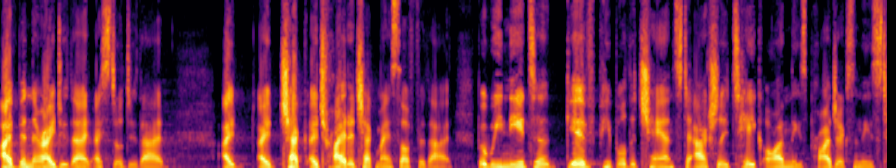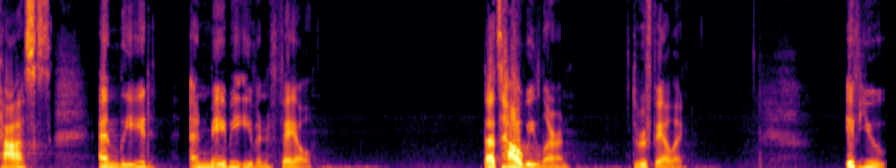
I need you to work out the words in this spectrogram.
I've been there, I do that, I still do that. I, I, check, I try to check myself for that. But we need to give people the chance to actually take on these projects and these tasks and lead and maybe even fail. That's how we learn, through failing if you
